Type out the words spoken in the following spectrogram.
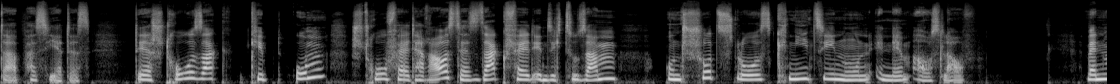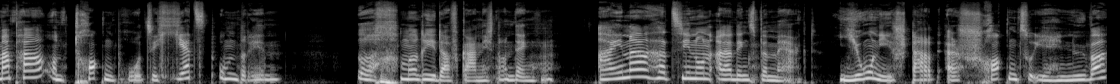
da passiert es. Der Strohsack kippt um, Stroh fällt heraus, der Sack fällt in sich zusammen und schutzlos kniet sie nun in dem Auslauf. Wenn Mappa und Trockenbrot sich jetzt umdrehen, ugh, Marie darf gar nicht dran denken. Einer hat sie nun allerdings bemerkt. Joni starrt erschrocken zu ihr hinüber,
